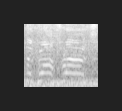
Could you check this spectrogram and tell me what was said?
the crossroads.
